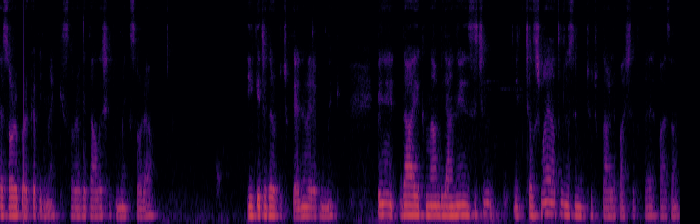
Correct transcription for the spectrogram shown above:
ve sonra bırakabilmek, sonra vedalaşabilmek, sonra iyi geceler öpücüklerini verebilmek. Beni daha yakından bilenleriniz için ilk çalışma hayatım Lösem'in çocuklarla başladı ve bazen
